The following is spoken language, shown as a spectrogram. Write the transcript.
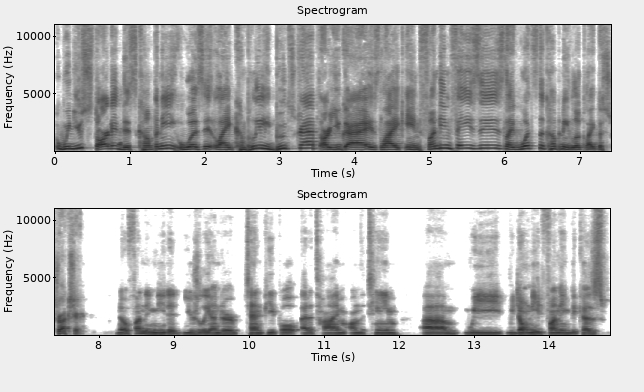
when you started this company, was it like completely bootstrapped? Are you guys like in funding phases? Like, what's the company look like? The structure? No funding needed, usually under 10 people at a time on the team. Um, we we don't need funding because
